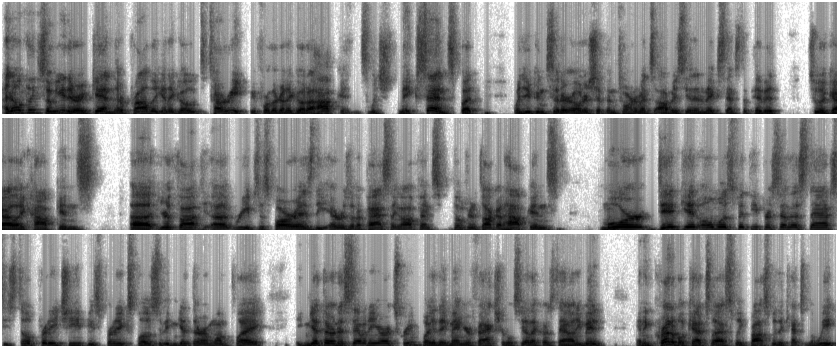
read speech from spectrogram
I don't think so either. Again, they're probably going to go to Tyreek before they're going to go to Hopkins, which makes sense. But when you consider ownership in tournaments, obviously then it makes sense to pivot to a guy like Hopkins. Uh, your thought, uh, Reeves, as far as the Arizona passing offense, feel free to talk on Hopkins Moore did get almost 50% of the snaps. He's still pretty cheap. He's pretty explosive. He can get there in one play. He can get there in a 70 yard screenplay they manufacture. We'll see how that goes down. He made an incredible catch last week, possibly the catch of the week.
